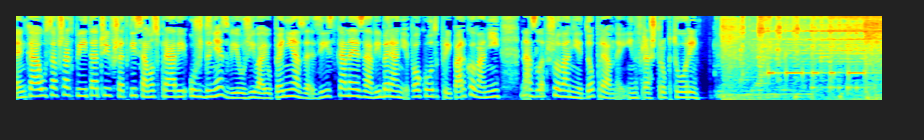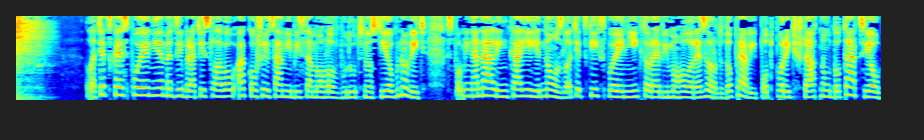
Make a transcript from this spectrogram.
NKU sa však pýta, či všetky samozprávy už dnes využívajú peniaze získané za vyberanie pokút pri parkovaní na zlepšovanie dopravnej infraštruktúry. Letecké spojenie medzi Bratislavou a Košicami by sa mohlo v budúcnosti obnoviť. Spomínaná linka je jednou z leteckých spojení, ktoré by mohol rezort dopravy podporiť štátnou dotáciou,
